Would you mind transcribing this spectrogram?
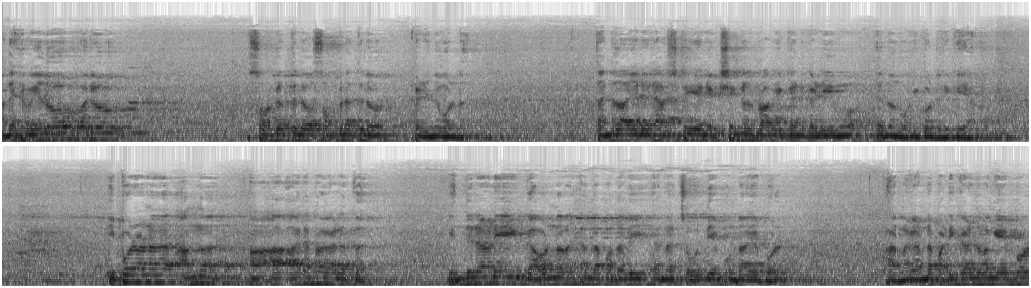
അദ്ദേഹം ഏതോ ഒരു സ്വർഗത്തിലോ സ്വപ്നത്തിലോ കഴിഞ്ഞുകൊണ്ട് തന്റെതായ രാഷ്ട്രീയ ലക്ഷ്യങ്ങൾ പ്രാപിക്കാൻ കഴിയുമോ എന്ന് നോക്കിക്കൊണ്ടിരിക്കുകയാണ്. ഇപ്പോഴാണ് അന്ന് ആ- ആരംഭകാലത്ത് എന്തിനാണ് ഈ ഗവർണർ എന്ന പദവി എന്ന ചോദ്യം ഉണ്ടായപ്പോൾ ഭരണഘടന പഠിക്കാൻ തുടങ്ങിയപ്പോൾ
